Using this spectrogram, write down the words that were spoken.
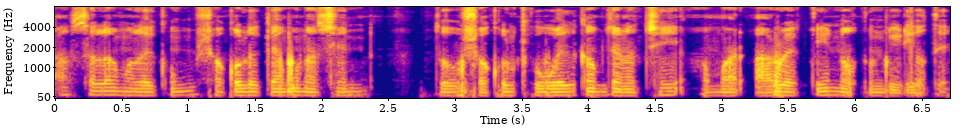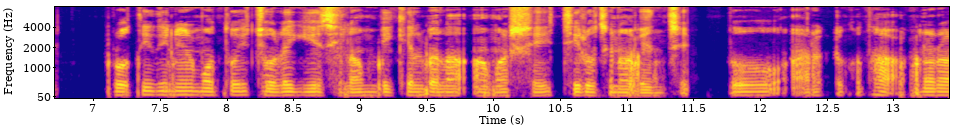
আসসালামু আলাইকুম। সকলে কেমন আছেন? তো সকলকে ওয়েলকাম জানাচ্ছি আমার আরও একটি নতুন ভিডিওতে। প্রতিদিনের মতোই চলে গিয়েছিলাম বিকেলবেলা আমার সেই চিরচেনা বেঞ্চে। তো আর একটা কথা, আপনারা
